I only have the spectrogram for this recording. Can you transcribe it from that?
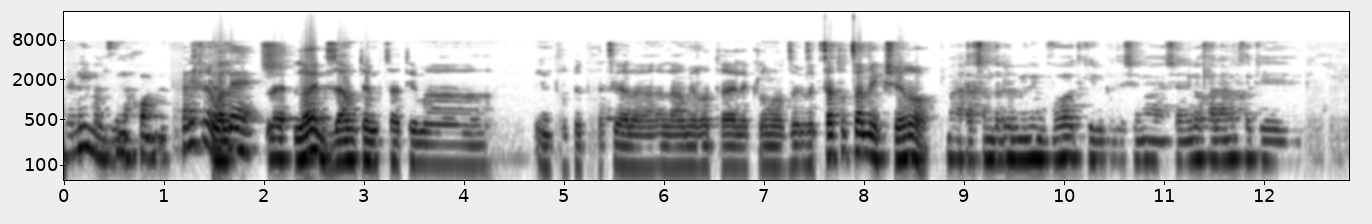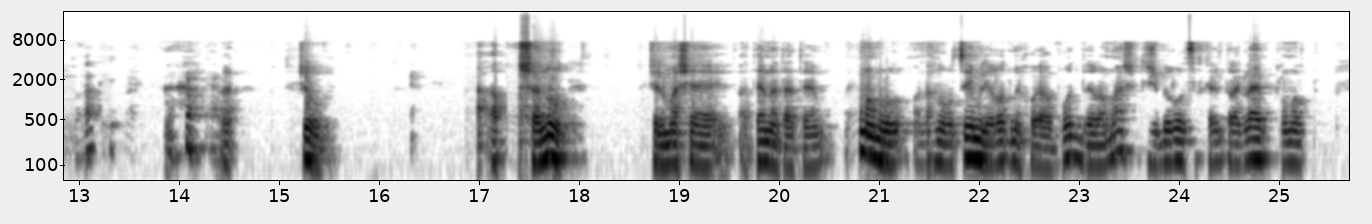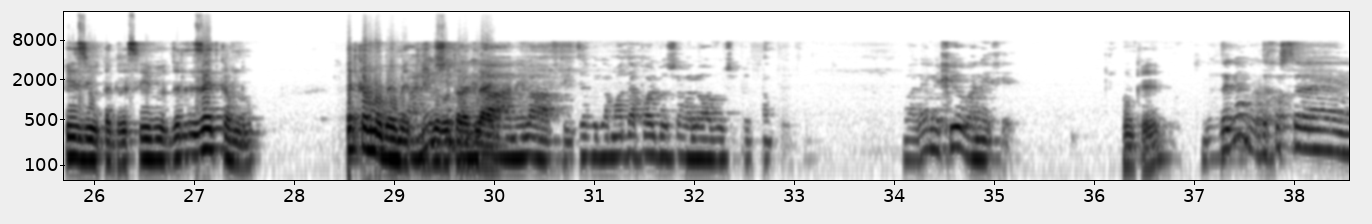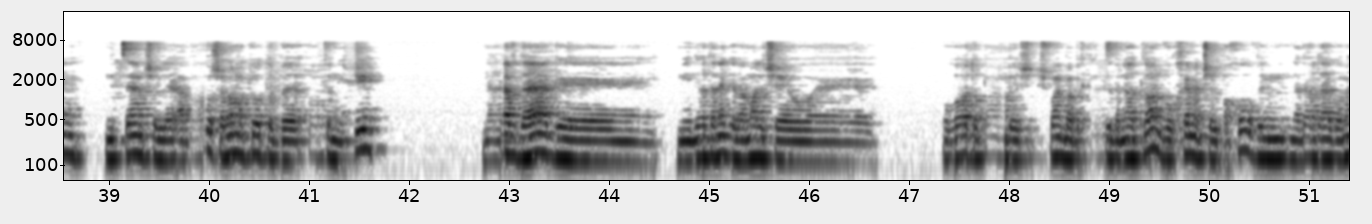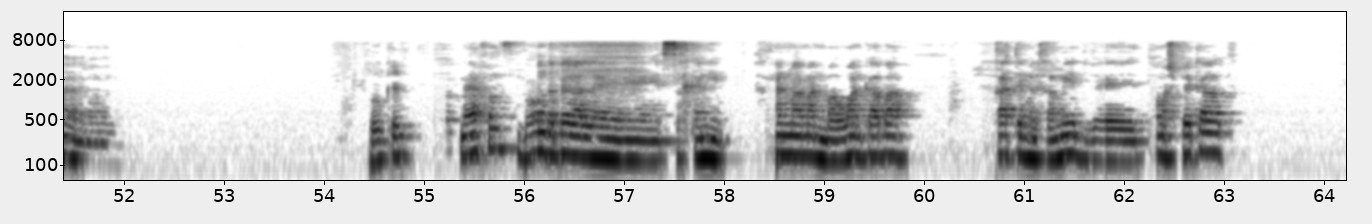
דנים על זה. נכון, תהליך כזה, לא- לא הגזמתם קצת עם האינטרפרטציה ל- לאמירות האלה, כלומר זה, זה קצת הוצא מהקשרו. מה, אתה עכשיו מדבר במילים גבוהות, כאילו, כדי שמה, שאני לא אוכל לענות לך כי... שוב, הפרשנות של מה שאתם נתתם, הם אמרו, אנחנו רוצים לראות מחויבות ברמה שתשברו לשחקנים את הרגליים, כלומר פיזיות, אגרסיביות, זה- לזה התכוונו. לא התכוונו באמת, אני תשברו את אישית, אני הרגליים. לא- אני לא אהבתי את זה, וגם אוהדי הפועל באר שבע לא אהבו שפרסמתי את זה. אבל הם יחיו ואני אחיה. אוקיי. וזה גם, זה חוסר אה, ניסיון של הבחור שלא מכיר אותו באופן אישי. נדב דייג אה, מידיעות הנגב אמר לי שהוא אה, הוא רואה אותו פעם בשבועיים בבית כנסת בנאות לון והוא חמד של בחור ואם נדב דייג אומר אני מאמין לו. אוקיי. מאה אחוז. בואו נדבר על אה, שחקנים. חנן ממן, מרואן קאבה, חאתם אל-חמיד ותומש פקארט,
